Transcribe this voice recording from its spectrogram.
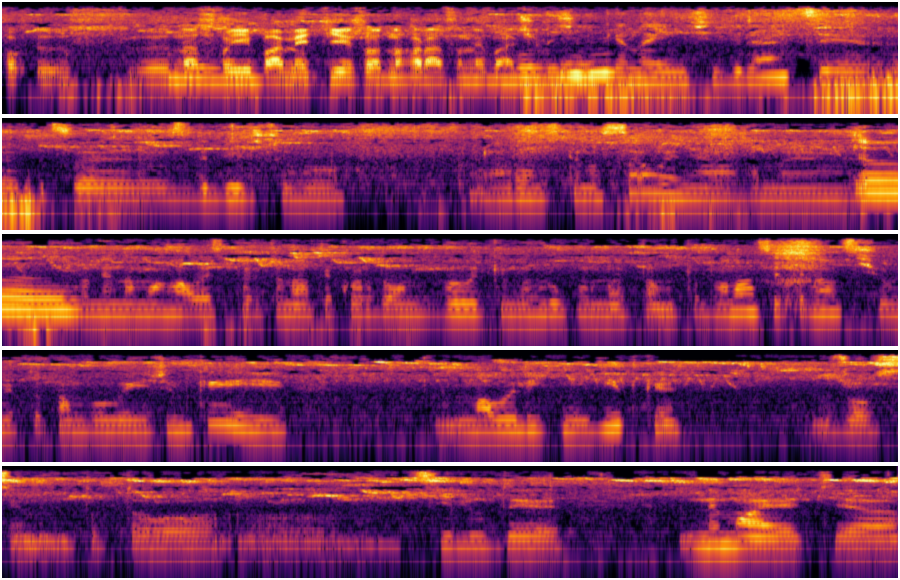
по- з- на своїй пам'яті жодного разу не бачив. Були жінки на іншій ділянці. е, Це здебільшого е, ромське населення. Вони, вони намагались перетинати кордон великими групами, там по 12-13 чоловік, то там були і жінки, і малолітні дітки зовсім. Тобто е, ці люди не мають. е,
